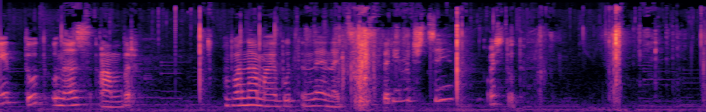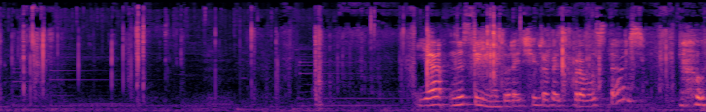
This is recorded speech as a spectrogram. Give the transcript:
І тут у нас амбер. Вона має бути не на цій сторіночці, ось тут. Я не сильно, до речі, гравець Бравл Stars, але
